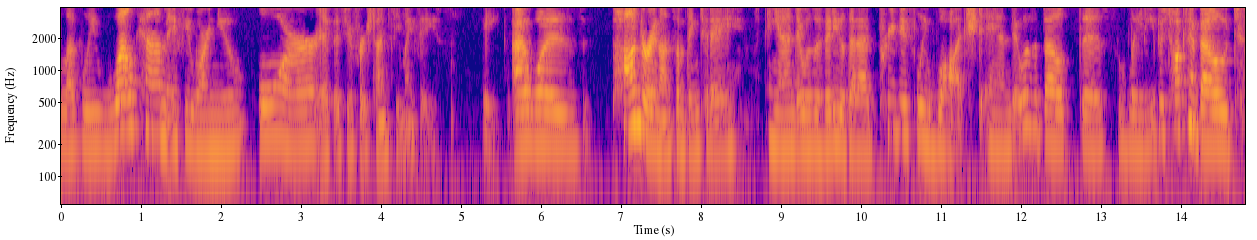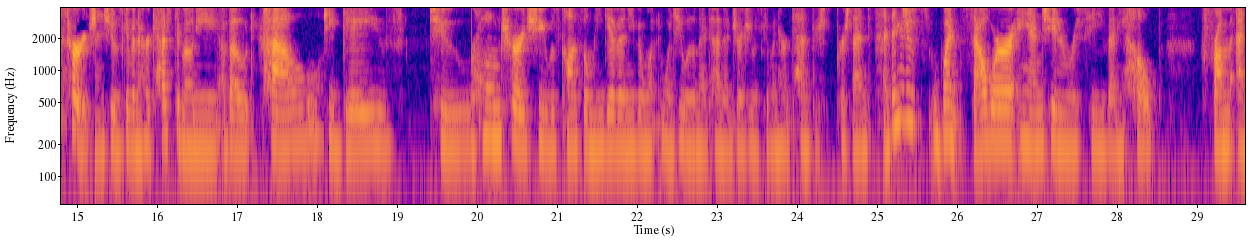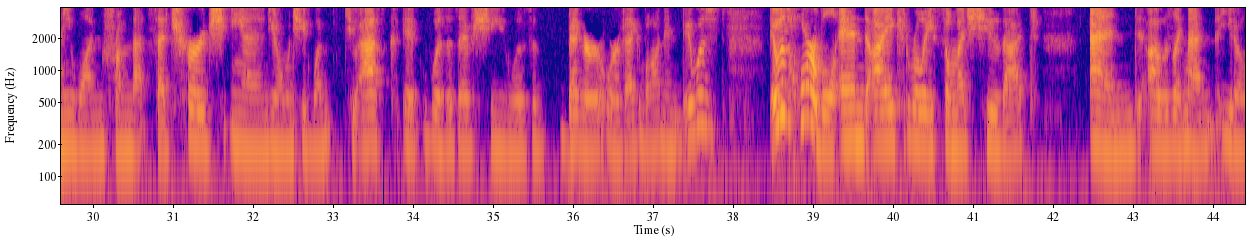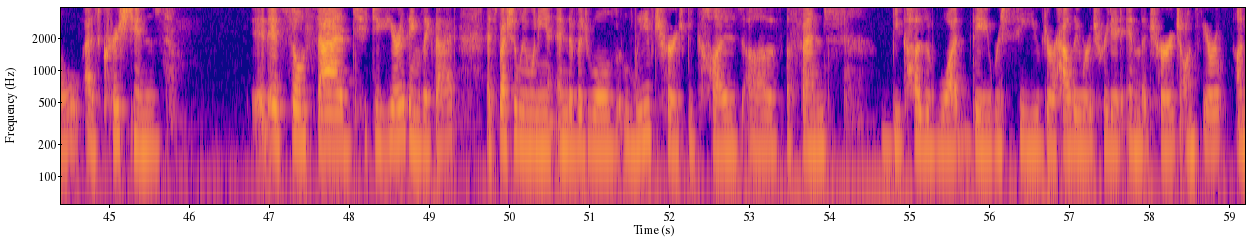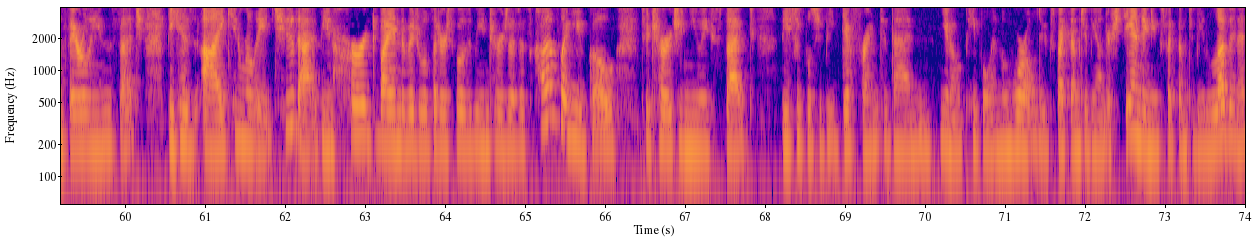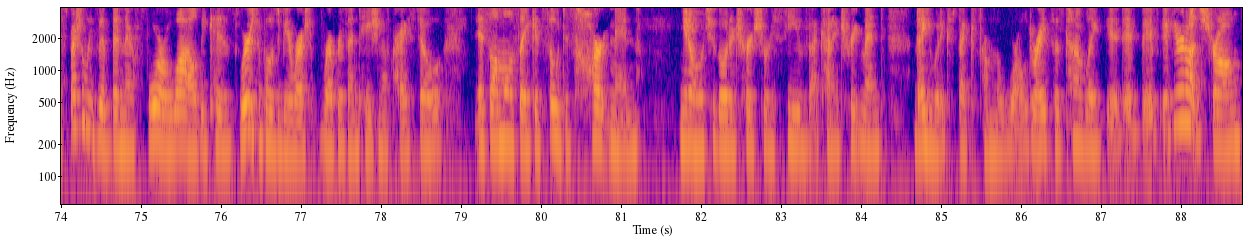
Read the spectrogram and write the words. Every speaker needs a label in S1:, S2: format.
S1: Lovely welcome if you are new or if it's your first time seeing my face. Hey, I was pondering on something today and it was a video that I'd previously watched and it was about this lady. She was talking about church and she was giving her testimony about how she gave to her home church she was constantly given even when, when she wasn't attending church she was given her 10% and things just went sour and she didn't receive any help from anyone from that said church. And you know when she went to ask it was as if she was a beggar or a vagabond. And it was it was horrible. And i could relate so much to that. And i was like man you know as christians it, it's so sad to, to hear things like that especially when individuals leave church because of offense because of what they received or how they were treated in the church unfair, unfairly and such because i can relate to that being hurt by individuals that are supposed to be in church that it's kind of like you go to church and you expect these people to be different than you know people in the world. You expect them to be understanding you expect them to be loving especially if they've been there for a while because we're supposed to be a re- representation of christ. So it's almost like it's so disheartening you know to go to church to receive that kind of treatment that you would expect from the world, right? So it's kind of like it, it, if, if you're not strong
